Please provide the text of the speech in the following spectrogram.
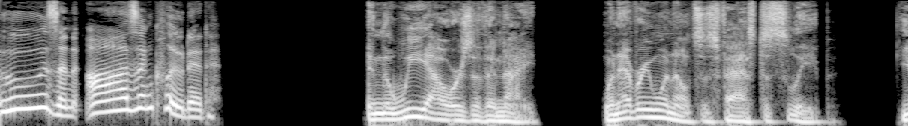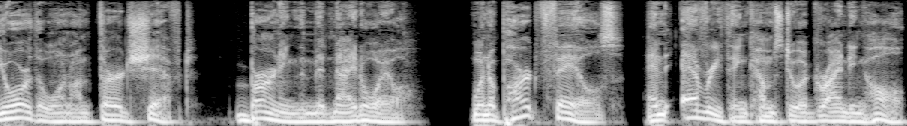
Oohs and ahs included. In the wee hours of the night, when everyone else is fast asleep, you're the one on third shift, burning the midnight oil. When a part fails and everything comes to a grinding halt,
